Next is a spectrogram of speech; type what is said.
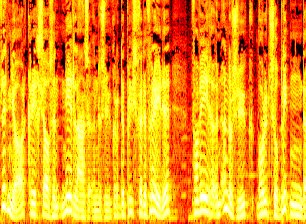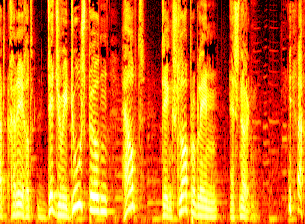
Verleden jaar kreeg zelfs een Nederlandse onderzoeker de prijs voor de vrede vanwege een onderzoek waaruit zou blikken dat geregeld didgeridoo-spulden helpt tegen slaapproblemen en snurken. Ja.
